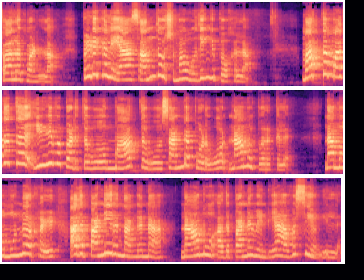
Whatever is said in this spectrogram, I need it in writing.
ஃபாலோ பண்ணலாம். பிடிக்கலையா? சந்தோஷமா ஒதுங்கி போகலாம். மற்ற மதத்தை இழிவுபடுத்தவோ மாத்தவோ சண்டை போடவோ நாம பிறக்கல. நம்ம முன்னோர்கள் அதை பண்ணியிருந்தாங்கன்னா நாமும் அதை பண்ண வேண்டிய அவசியம் இல்லை.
